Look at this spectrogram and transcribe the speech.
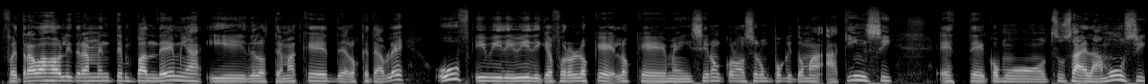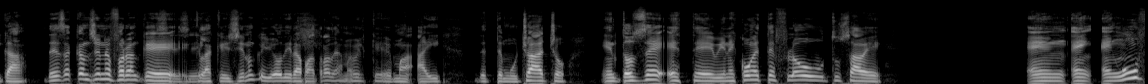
fue trabajado literalmente en pandemia y de los temas que de los que te hablé, UF y Bidi Bidi, que fueron los que los que me hicieron conocer un poquito más a Kinsey, este como tú sabes, la música. De esas canciones fueron que, Sí, sí. que las que hicieron que yo diera para atrás, déjame ver qué más hay de este muchacho. Entonces, este vienes con este flow, tú sabes, en, en, en UF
